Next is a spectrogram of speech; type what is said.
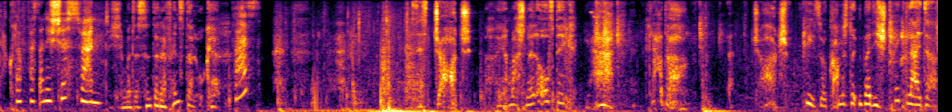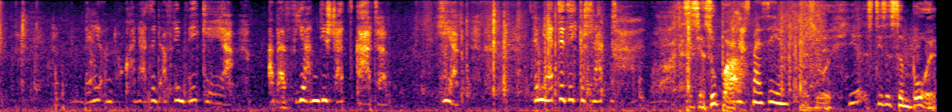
Da klopft was an die Schiffswand. Jemand ist hinter der Fensterluke. Was? Das ist George. Ja, mach schnell auf, Dick. Ja, klar doch. George, wieso kommst du über die Strickleiter? Bell und O'Connor sind auf dem Weg hierher. Aber wir haben die Schatzkarte. Hier. Timmy hat sie sich geschnappt. Das ist ja super. Lass mal sehen. Also, hier ist dieses Symbol.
